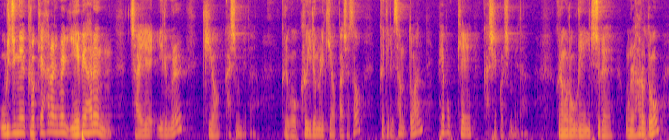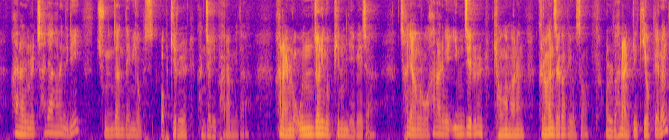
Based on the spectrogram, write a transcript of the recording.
우리 중에 그렇게 하나님을 예배하는 자의 이름을 기억하십니다. 그리고 그 이름을 기억하셔서 그들의 삶 또한 회복해 가실 것입니다. 그러므로 우리의 입술에 오늘 하루도 하나님을 찬양하는 일이 중단됨이 없, 없기를 간절히 바랍니다. 하나님을 온전히 높이는 예배자, 찬양으로 하나님의 임재를 경험하는 그러한 자가 되어서 오늘도 하나님께 기억되는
